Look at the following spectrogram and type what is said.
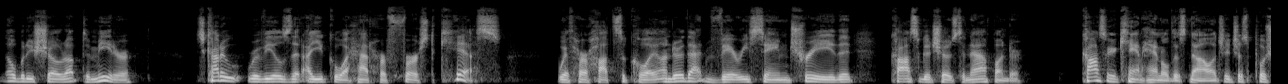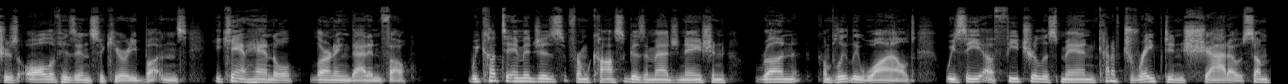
nobody showed up to meet her, Shikaru reveals that Ayukawa had her first kiss with her Hatsukoi under that very same tree that Kasuga chose to nap under. Kasuga can't handle this knowledge. It just pushes all of his insecurity buttons. He can't handle learning that info. We cut to images from Kasuga's imagination run completely wild. We see a featureless man kind of draped in shadow, some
